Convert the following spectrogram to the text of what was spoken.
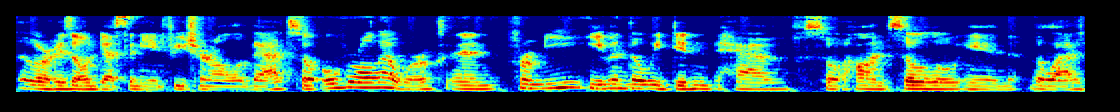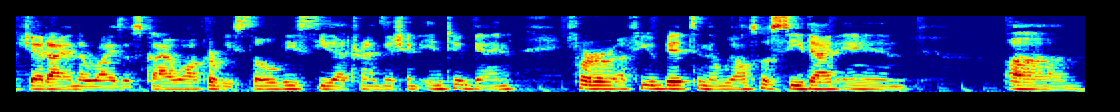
or his own destiny and future and all of that. So overall, that works. And for me, even though we didn't have so Han Solo in the Last Jedi and the Rise of Skywalker, we slowly see that transition into Ben for a few bits, and then we also see that in um,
